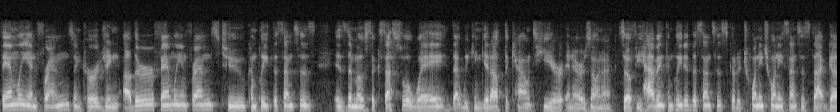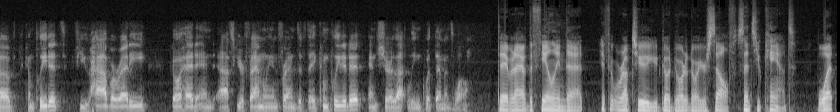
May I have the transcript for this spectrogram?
family and friends encouraging other family and friends to complete the census is the most successful way that we can get out the count here in Arizona. So if you haven't completed the census, go to 2020census.gov, complete it. If you have already, go ahead and ask your family and friends if they completed it and share that link with them as well. David, I have the feeling that if it were up to you, you'd go door to door yourself. Since you can't, what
